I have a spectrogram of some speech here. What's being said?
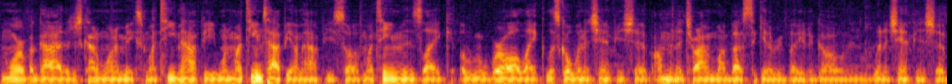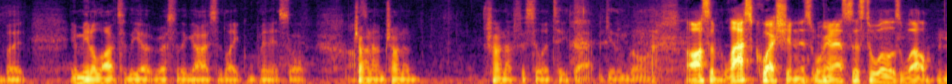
more of a guy that just kind of want to make my team happy. When my team's happy, I'm happy. So if my team is like we're all like let's go win a championship, I'm gonna try my best to get everybody to go and win a championship. But it mean a lot to the uh, rest of the guys to like win it. So awesome. I'm trying to I'm trying to trying to facilitate that, get them going. Awesome. Last question is we're going to ask this to Will as well. Mm.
